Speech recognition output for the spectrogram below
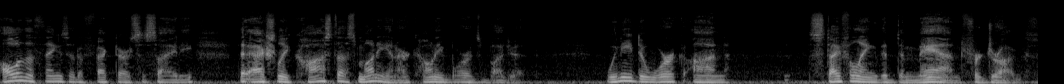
all of the things that affect our society that actually cost us money in our county board's budget. We need to work on stifling the demand for drugs.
